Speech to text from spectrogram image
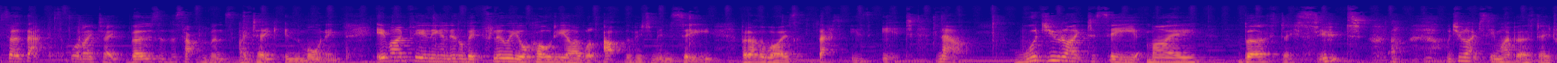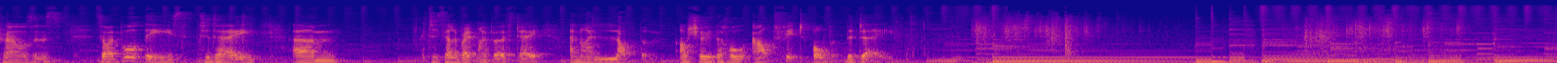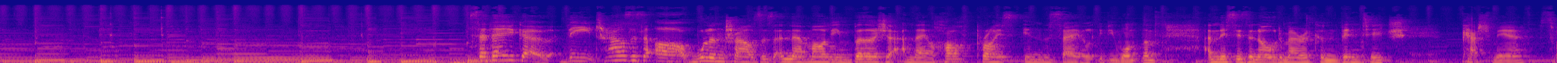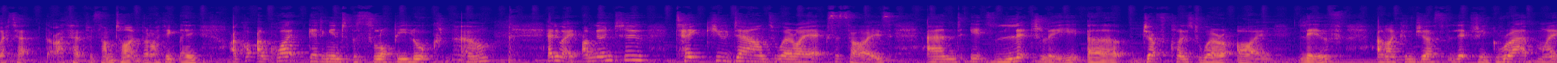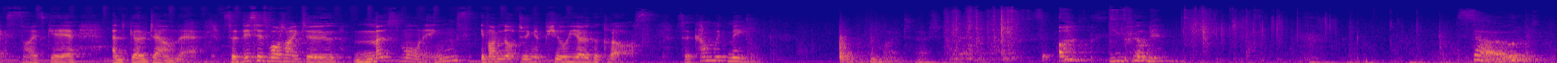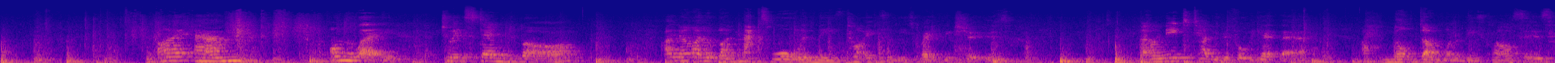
So that's what I take. Those are the supplements I take in the morning. If I'm feeling a little bit fluey or coldy, I will up the vitamin C, but otherwise that is it. Now, would you like to see my birthday suit. Would you like to see my birthday trousers? So I bought these today um, to celebrate my birthday and I love them. I'll show you the whole outfit of the day. So there you go. The trousers are woolen trousers and they're Malene Birger and they are half price in the sale if you want them. And this is an old American vintage cashmere sweater that I've had for some time, but I think they, I'm quite getting into the sloppy look now. Anyway, I'm going to take you down to where I exercise and it's literally uh, just close to where I live and I can just literally grab my exercise gear and go down there. So this is what I do most mornings if I'm not doing a pure yoga class. So come with me. Right, so, oh, you feel me? So, I am on the way to Xtend Barre. I know I look like Max Wall in these tights and these great big shoes. And I need to tell you before we get there, I have not done one of these classes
